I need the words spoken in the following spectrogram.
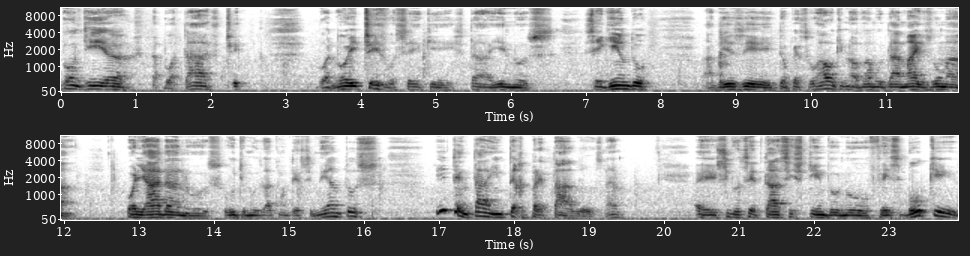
Bom dia, boa tarde, boa noite, você que está aí nos seguindo, avise teu pessoal que nós vamos dar mais uma olhada nos últimos acontecimentos e tentar interpretá-los. Né? se você está assistindo no Facebook,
